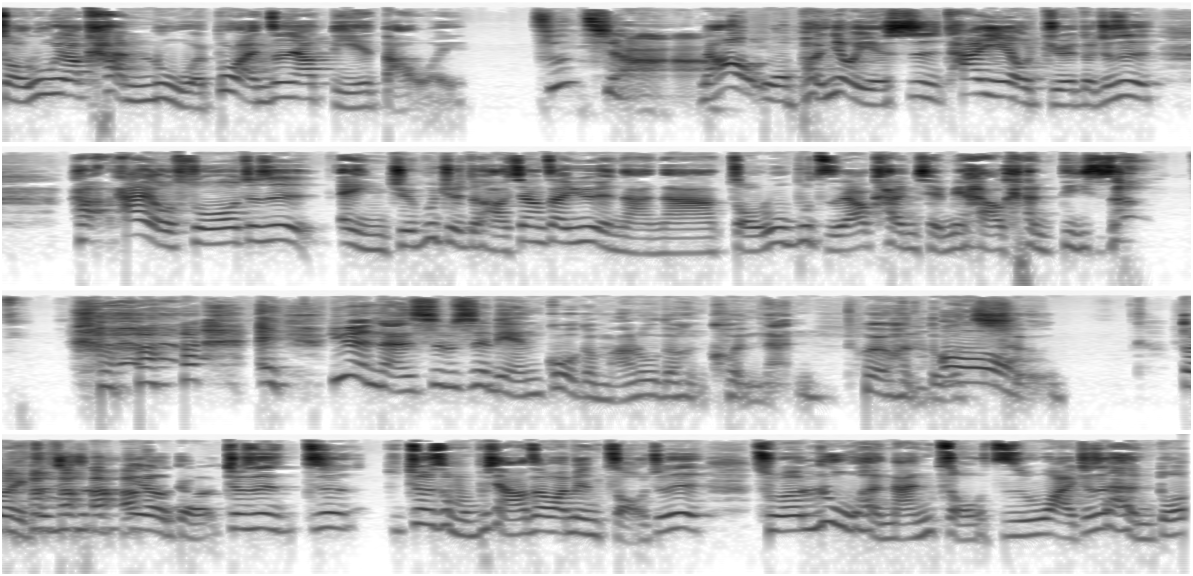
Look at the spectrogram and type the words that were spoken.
走路要看路哎、欸，不然真的要跌倒哎、欸，真假？然后我朋友也是，他也有觉得，就是他他有说，就是哎、欸，你觉不觉得好像在越南啊，走路不只要看前面，还要看地上？哎、欸，越南是不是连过个马路都很困难，会有很多车？哦对，这就是第二个，就是就就是我们不想要在外面走，就是除了路很难走之外，就是很多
